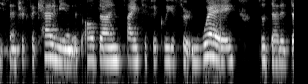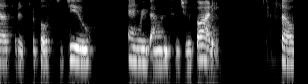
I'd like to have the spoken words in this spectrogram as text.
Essentrics Academy, and it's all done scientifically a certain way so that it does what it's supposed to do and rebalances your body. So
